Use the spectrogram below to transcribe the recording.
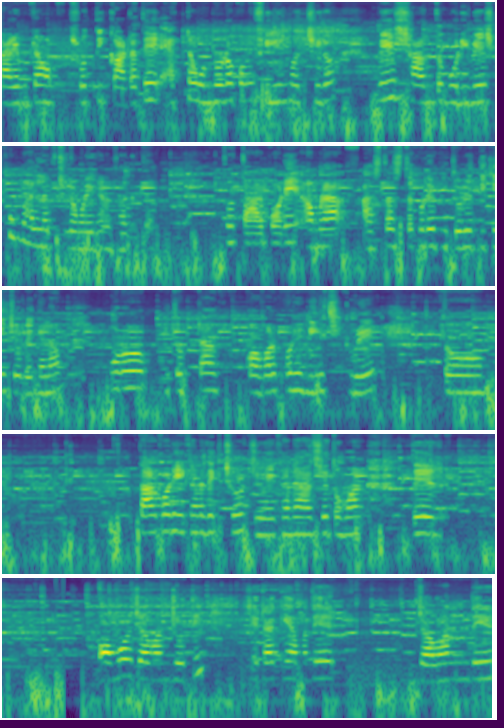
টাইমটা সত্যি কাটাতে একটা অন্যরকমই ফিলিং হচ্ছিল। বেশ শান্ত পরিবেশ, খুব ভালো লাগছিল আমার এখানে থাকতে। তো তারপরে আমরা আস্তে আস্তে করে ভিতরের দিকে চলে গেলাম। পুরো ভিতরটা কভার করে নিয়েছি ঘুরে। তো তারপরে এখানে দেখছ যে এখানে আছে তোমাদের অমর জওয়ান জ্যোতি, যেটাকে আমাদের জওয়ানদের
